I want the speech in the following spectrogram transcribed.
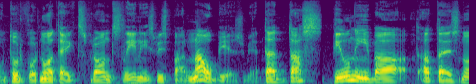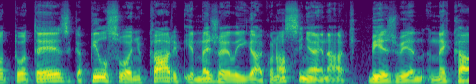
un tur, kur noteiktas frontes līnijas vispār nav bieži vien, tad tas pilnībā attaisnot to tēzi, ka pilsoņu kari ir nežēlīgāki un asiņaināki bieži vien nekā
